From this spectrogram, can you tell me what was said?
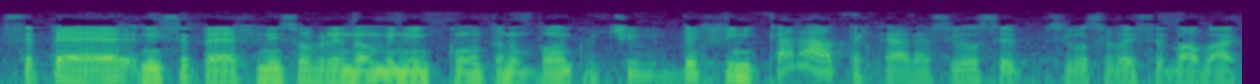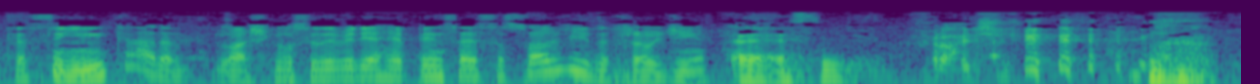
CPF, nem CPF, nem sobrenome, nem conta no banco te define caráter, cara. Se você, se você vai ser babaca assim, cara, eu acho que você deveria repensar essa sua vida, fraldinha. É, sim. Fraude.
